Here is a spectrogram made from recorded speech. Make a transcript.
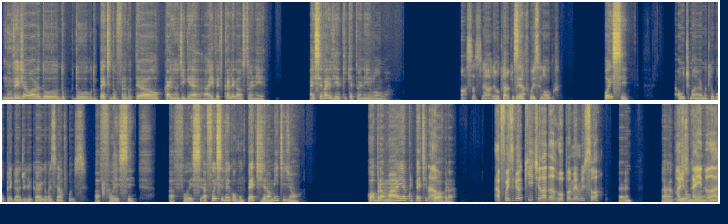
Não vejo a hora do, do, do, do pet do frango ter o canhão de guerra. Aí vai ficar legal os torneios. Aí você vai ver o que, que é torneio longo. Nossa senhora, eu quero que Você- venha a foice logo. Foice? A última arma que eu vou pegar de recarga vai ser a foice. A foice. A foice. A foice vem com algum pet geralmente, John? Cobra maia com pet Não. cobra. Ah, foi se ver o kit lá das roupas mesmo e só. Ah, Mágico foice caído não, lá.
